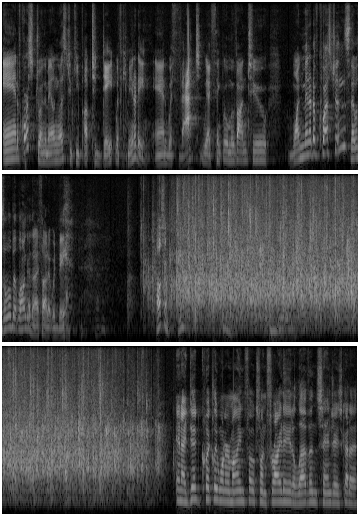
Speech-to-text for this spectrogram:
And of course, join the mailing list to keep up to date with the community. And with that, we, I think we'll move on to one minute of questions. That was a little bit longer than I thought it would be. Awesome. And I did quickly want to remind folks on Friday at 11, Sanjay's got a,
